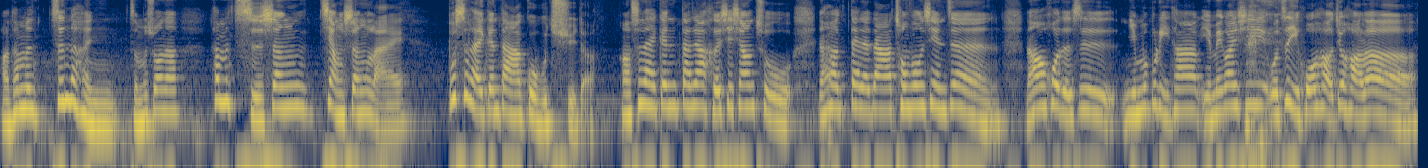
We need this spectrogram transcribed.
啊，他们真的很怎么说呢？他们此生降生来，不是来跟大家过不去的。哦，是来跟大家和谐相处，然后带着大家冲锋陷阵，然后或者是你们不理他也没关系，我自己活好就好了。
